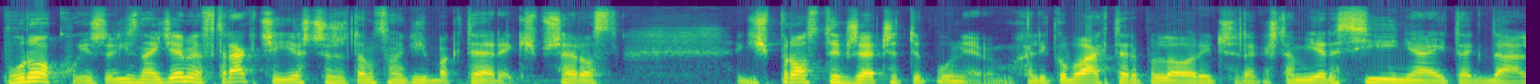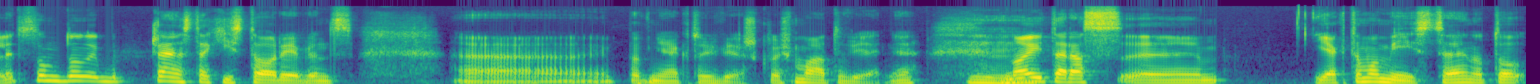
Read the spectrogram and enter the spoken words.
pół roku. Jeżeli znajdziemy w trakcie jeszcze, że tam są jakieś bakterie, jakiś przerost jakichś prostych rzeczy typu, nie wiem, Helicobacter pylori, czy jakaś tam Yersinia i tak dalej. To są częste historie, więc e, pewnie jak ktoś wiesz, ktoś ma, to wie, nie? Mhm. No i teraz e, jak to ma miejsce, no to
